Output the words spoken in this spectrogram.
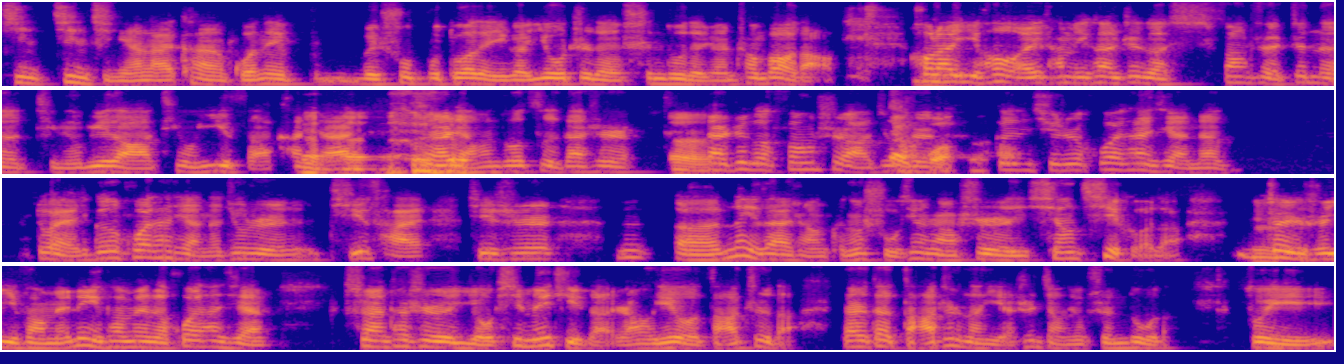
近近几年来看国内为数不多的一个优质的深度的原创报道。后来以后，哎，他们一看这个方式真的挺牛逼的啊，挺有意思啊，看起来虽然两 万多字，但是嗯但是这个方式啊，就是跟其实户外探险的。对，跟户外探险的就是题材，其实，嗯呃，内在上可能属性上是相契合的，这是一方面。另一方面呢，户外探险虽然它是有新媒体的，然后也有杂志的，但是在杂志呢也是讲究深度的，所以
